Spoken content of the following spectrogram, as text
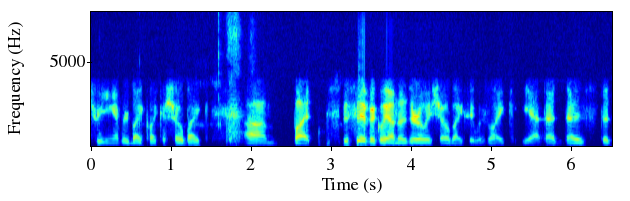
treating every bike like a show bike, um, but specifically on those early show bikes, it was like, yeah, that that is that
